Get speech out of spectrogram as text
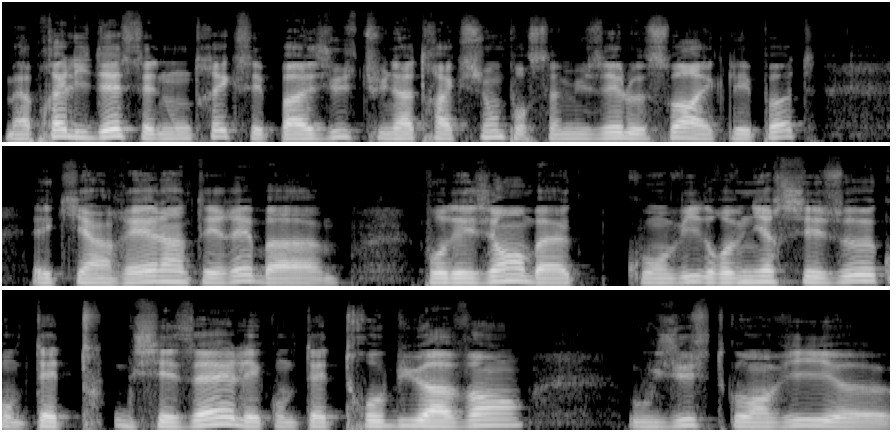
Mais après, l'idée, c'est de montrer que c'est pas juste une attraction pour s'amuser le soir avec les potes et qu'il y a un réel intérêt bah, pour des gens bah, qui ont envie de revenir chez eux, qui ont peut-être ou chez elles et qui ont peut-être trop bu avant ou juste qui ont envie, euh,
